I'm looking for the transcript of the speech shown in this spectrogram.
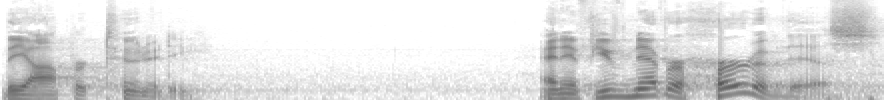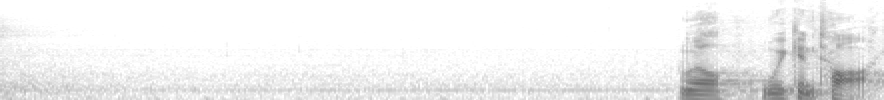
the opportunity. And if you've never heard of this, well, we can talk.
